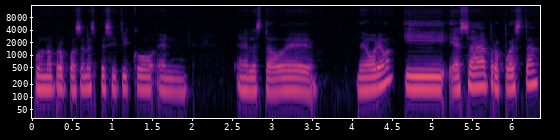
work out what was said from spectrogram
por una propuesta en específico en, el estado de, de Oregon. Y esa propuesta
